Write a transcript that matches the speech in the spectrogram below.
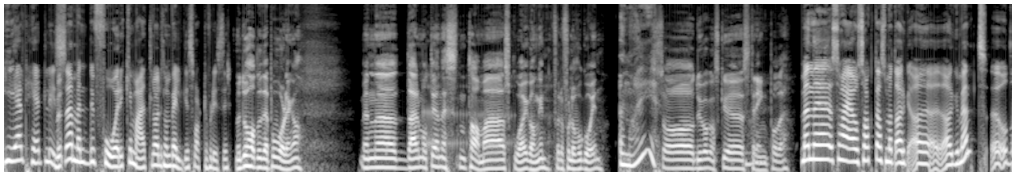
helt, helt lyse, men, du får ikke meg til å liksom velge svarte fliser. Men du hadde det på Vålerenga. Men uh, der måtte jeg nesten ta meg skoa i gangen for å få lov å gå inn. Nei. Så du var ganske streng på det. Men eh, så har jeg jo sagt da, som et arg eh, argument, eh, og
